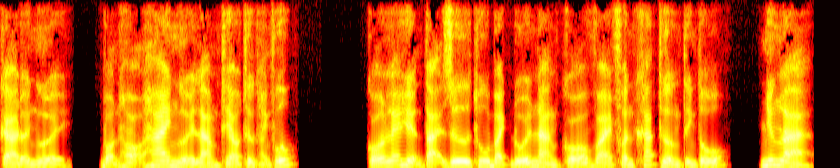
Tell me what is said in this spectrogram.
cả đời người, bọn họ hai người làm theo thực hạnh phúc. Có lẽ hiện tại dư thu bạch đối nàng có vài phần khác thường tình tố, nhưng là,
